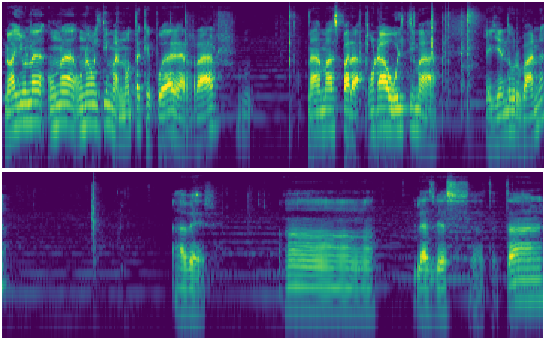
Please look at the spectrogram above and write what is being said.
no hay una, una, última nota que pueda agarrar. Nada más para una última leyenda urbana. A ver. Ah, las vías. Ah,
